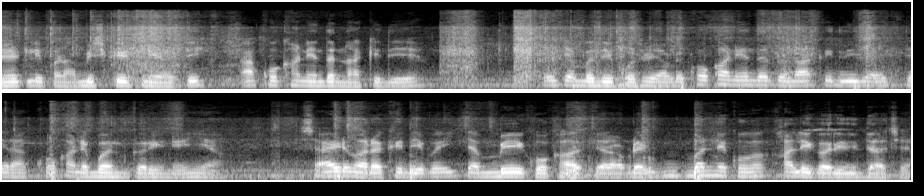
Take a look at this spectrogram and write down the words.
જેટલી પણ આ બિસ્કિટની હતી, આ ખોખાની અંદર નાખી દઈએ. એટલે બધી કોથળી આપણે ખોખાની અંદર તો નાખી દીધી જાય અત્યારે આ ખોખાને બંધ કરીને અહીંયા સાઈડમાં રાખી દઈએ. ભાઈ, ત્યાં બે ખોખા અત્યારે આપણે બંને ખોખા ખાલી કરી દીધા છે.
